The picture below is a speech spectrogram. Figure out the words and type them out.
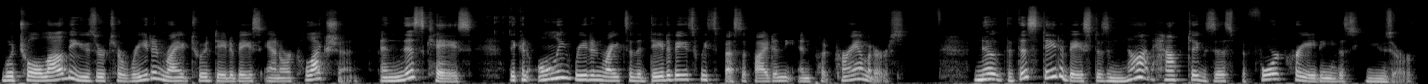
which will allow the user to read and write to a database and or collection. In this case, they can only read and write to the database we specified in the input parameters. Note that this database does not have to exist before creating this user.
